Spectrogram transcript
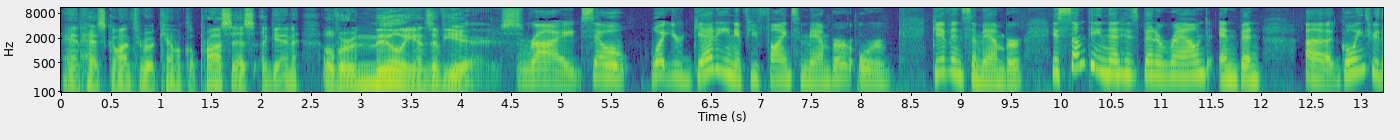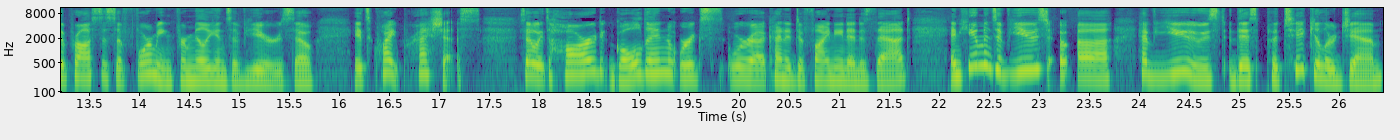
and has gone through a chemical process, again, over millions of years. Right. So, what you're getting if you find some amber or given some amber is something that has been around and been uh, going through the process of forming for millions of years. So it's quite precious. So it's hard, golden. We're we're uh, kind of defining it as that. And humans have used uh, have used this particular gem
